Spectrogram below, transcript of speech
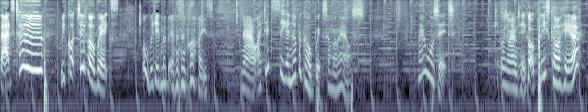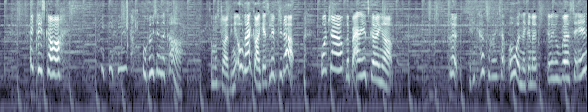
That's two. We've got two gold bricks. Oh, we gave him a bit of a surprise. Now, I did see another gold brick somewhere else. Where was it? It was around here. Got a police car here. Hey, police car. oh, who's in the car? Someone's driving it. Oh, that guy gets lifted up. Watch out, the barrier's going up. Look, he goes right up. Oh, and they're gonna gonna reverse it in.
